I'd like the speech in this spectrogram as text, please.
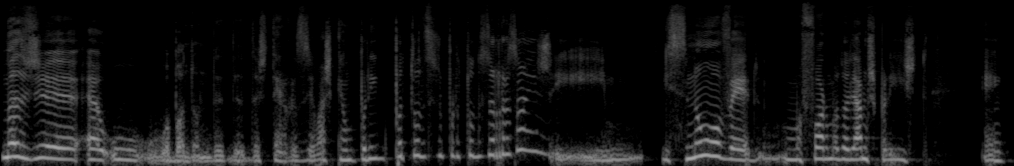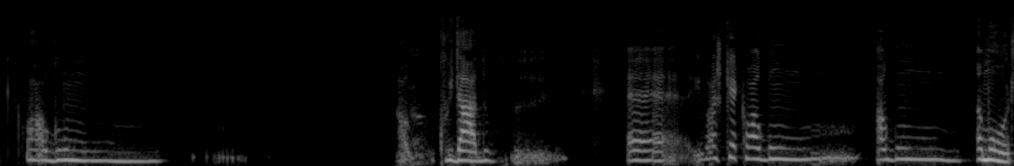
Mas uh, uh, o, o, abandono de, de, das terras eu acho que é um perigo para, todos, para todas as razões. E, e, se não houver uma forma de olharmos para isto em, com algum cuidado, cuidado Uh, eu acho que é com algum, algum amor,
